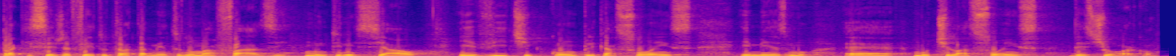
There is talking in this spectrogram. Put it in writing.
para que seja feito o tratamento numa fase muito inicial e evite complicações e mesmo mutilações deste órgão.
